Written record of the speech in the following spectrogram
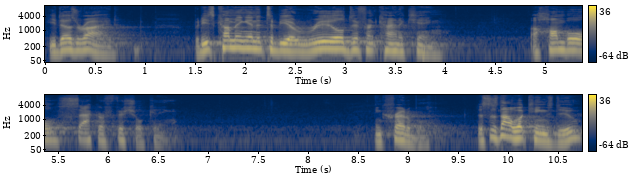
He does ride, but he's coming in it to be a real different kind of king, a humble, sacrificial king. Incredible. This is not what kings do.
